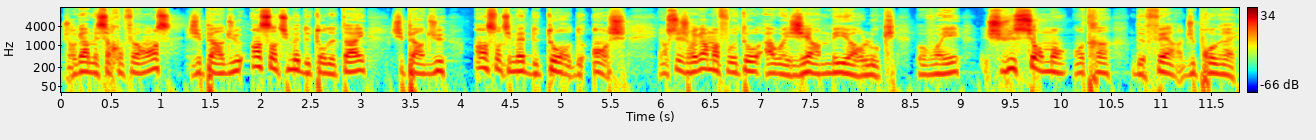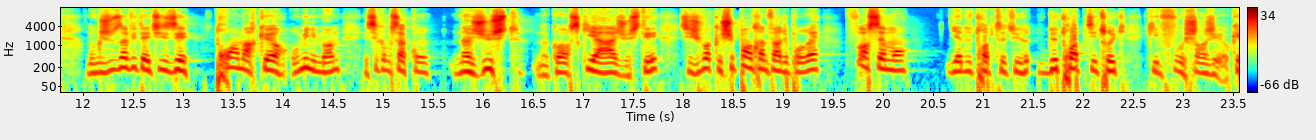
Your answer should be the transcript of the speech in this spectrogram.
je regarde mes circonférences, j'ai perdu 1 cm de tour de taille, j'ai perdu 1 cm de tour de hanche. Et ensuite, je regarde ma photo. Ah ouais, j'ai un meilleur look. Vous voyez, je suis sûrement en train de faire du progrès. Donc, je vous invite à utiliser trois marqueurs au minimum. Et c'est comme ça qu'on ajuste, d'accord, ce qui a à ajuster. Si je vois que je suis pas en train de faire du progrès, forcément, il y a deux, trois petits, deux, trois petits trucs qu'il faut changer, ok?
